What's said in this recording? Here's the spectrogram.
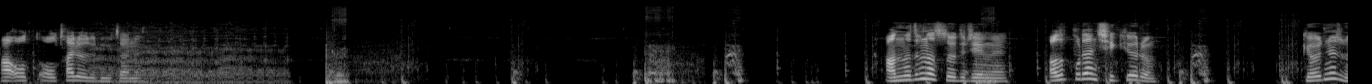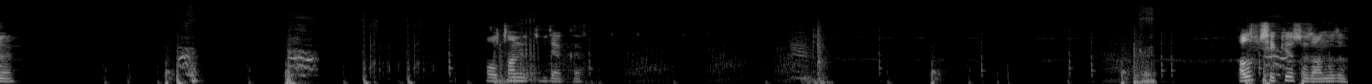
Ha olt, oltayla öldürdüm bir tane. Anladım nasıl öldüreceğimi. Alıp buradan çekiyorum. Gördünüz mü? Oltam bitti bir dakika. Alıp çekiyorsunuz anladım.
